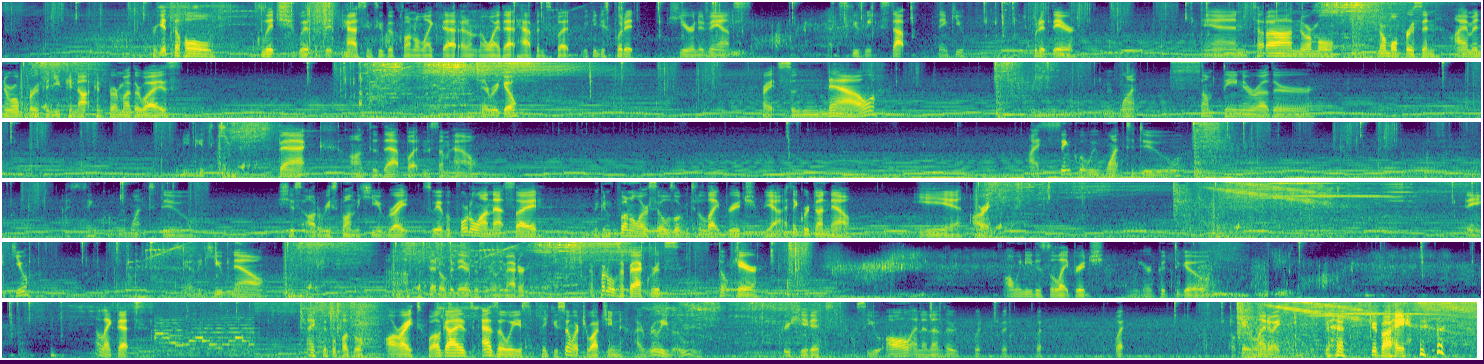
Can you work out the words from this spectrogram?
Forget the whole glitch with it passing through the funnel like that, I don't know why that happens, but we can just put it here in advance. Uh, excuse me, stop. Thank you. Put it there. And ta-da! Normal... normal person. I am a normal person, you cannot confirm otherwise. There we go. Right, so now... We want something or other... We need to get the cube back onto that button somehow. I think what we want to do... I think what we want to do... is just auto-respawn the cube, right? So we have a portal on that side, we can funnel ourselves over to the light bridge. Yeah, I think we're done now. Yeah, alright. Thank you. Have the cube now. Uh, put that over there, doesn't really matter. Our portals are backwards. Don't care. All we need is the light bridge, we are good to go. I like that. Nice simple puzzle. Alright, well guys, as always, thank you so much for watching, I really- ooh, appreciate it. I'll see you all in another- what- what- what- what? Okay, well anyway, goodbye!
